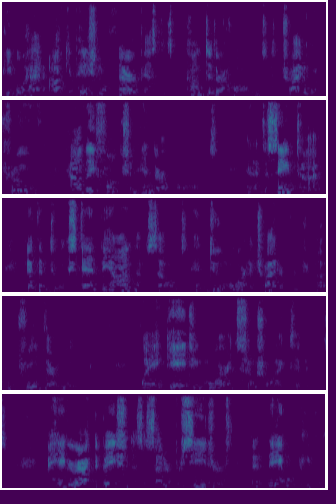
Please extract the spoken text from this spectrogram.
people had occupational therapists come to their homes to try to improve how they function in their homes, and at the same time get them to extend beyond themselves and do more to try to uh, improve their mood by engaging more in social activities. Behavior activation is a set of procedures that enable people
